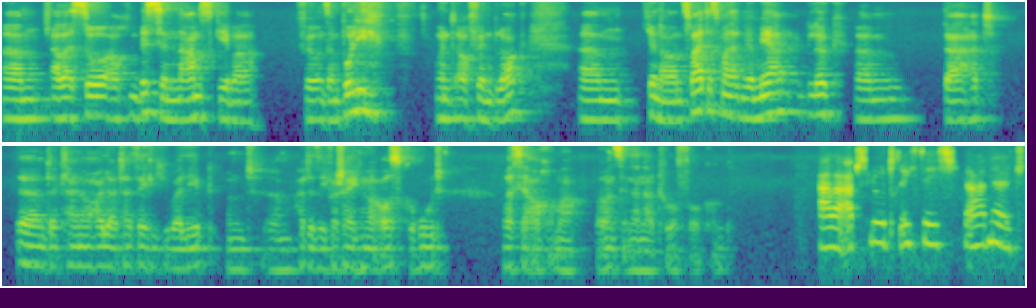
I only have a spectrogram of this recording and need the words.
ähm, aber ist so auch ein bisschen Namensgeber für unseren Bulli und auch für den Blog. Ähm, genau, ein zweites Mal hatten wir mehr Glück. Ähm, da hat äh, der kleine Heuler tatsächlich überlebt und ähm, hatte sich wahrscheinlich nur ausgeruht, was ja auch immer bei uns in der Natur vorkommt. Aber absolut richtig gehandelt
